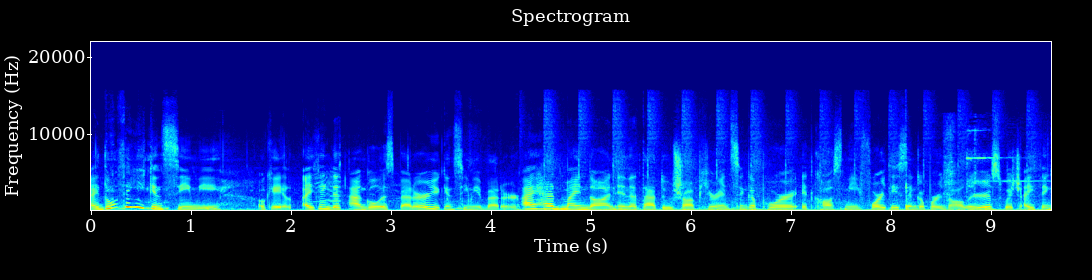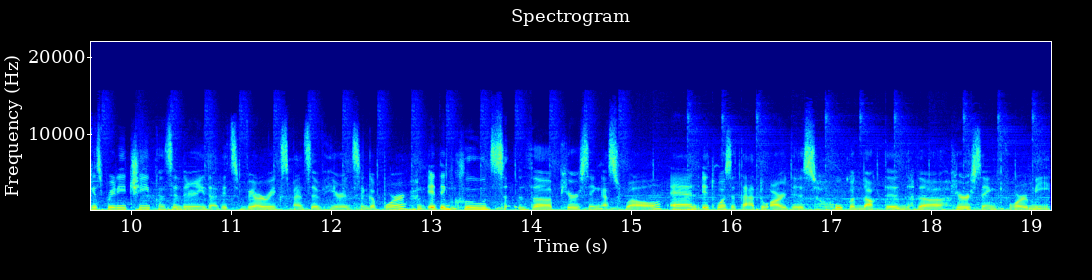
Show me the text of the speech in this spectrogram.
I don't think you can see me. Okay, I think this angle is better. You can see me better. I had mine done in a tattoo shop here in Singapore. It cost me 40 Singapore dollars, which I think is pretty cheap considering that it's very expensive here in Singapore. It includes the piercing as well. And it was a tattoo artist who conducted the piercing for me.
